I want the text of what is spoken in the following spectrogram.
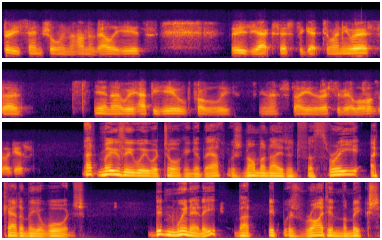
pretty central in the Hunter Valley here. It's easy access to get to anywhere. So yeah, no, we're happy here. We'll probably you know stay here the rest of our lives, I guess. That movie we were talking about was nominated for three Academy Awards. Didn't win any, but it was right in the mix.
